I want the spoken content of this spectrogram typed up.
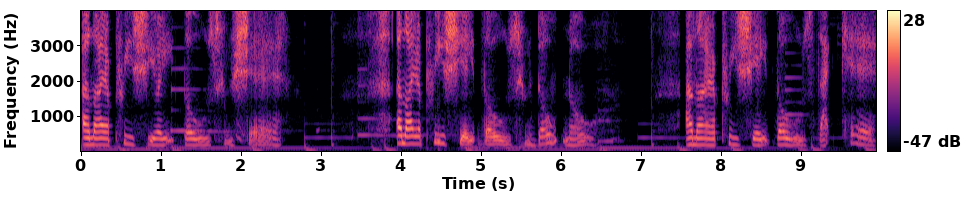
and I appreciate those who share, and I appreciate those who don't know, and I appreciate those that care.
